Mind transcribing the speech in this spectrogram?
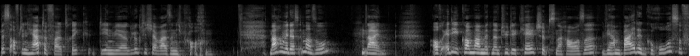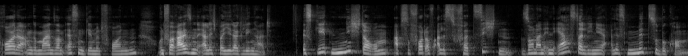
bis auf den Härtefalltrick, den wir glücklicherweise nicht brauchen. Machen wir das immer so? Nein. Auch Eddie kommt mal mit einer Tüte Kale-Chips nach Hause. Wir haben beide große Freude am gemeinsamen Essen gehen mit Freunden und verreisen ehrlich bei jeder Gelegenheit. Es geht nicht darum, ab sofort auf alles zu verzichten, sondern in erster Linie alles mitzubekommen.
